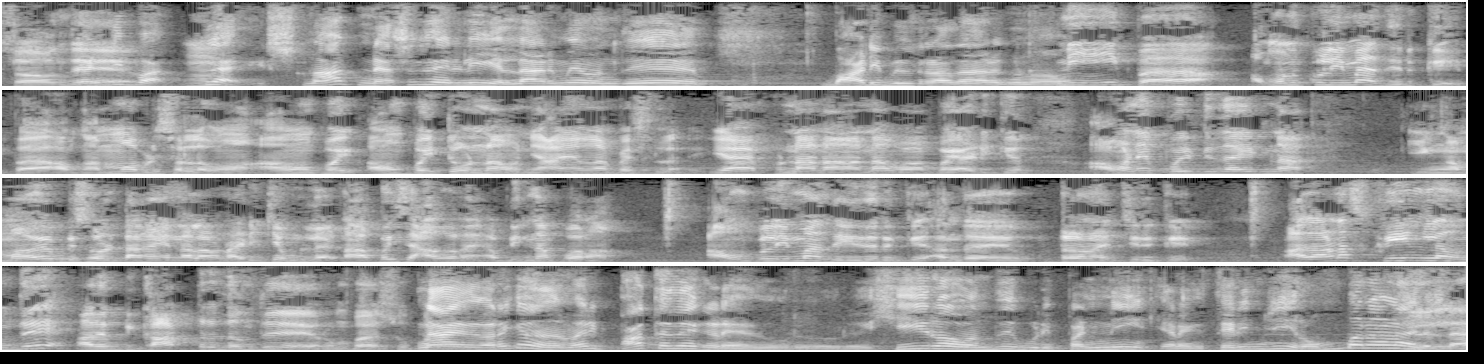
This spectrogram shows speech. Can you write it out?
ஸோ வந்து கண்டிப்பா. இல்ல இட்ஸ் நாட் நெசசரிலி எல்லாருமே வந்து பாடி பில்டரா தான் இருக்கணும். நீ இப்ப அவனுக்குள்ளயுமே அது இருக்கு. இப்ப அவங்க அம்மா அப்படி சொல்லவும் அவன் போய் அவன் போயிட்டு ஒன்னா அவன் நியாயம் எல்லாம் பேசல. ஏன் இப்படின்னா நான் என்ன போய் அடிக்க அவனே போயிட்டு இதாயிட்டு நான் எங்க அம்மாவே இப்படி சொல்லிட்டாங்க என்னால அவனை அடிக்க முடியல நான் போய் சாகுறேன் அப்படின்னு தான் போறான். அவங்களுக்குள்ளயுமே அந்த இது இருக்கு அந்த குற்ற உணர்ச்சி இருக்கு. அது ஆனா ஸ்கிரீன்ல வந்து அதை இப்படி காட்டுறது வந்து ரொம்ப சூப்பர் நான் இது வரைக்கும் அந்த மாதிரி பார்த்ததே கிடையாது. ஒரு ஒரு ஹீரோ வந்து இப்படி பண்ணி எனக்கு தெரிஞ்சு ரொம்ப நாளா இல்ல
